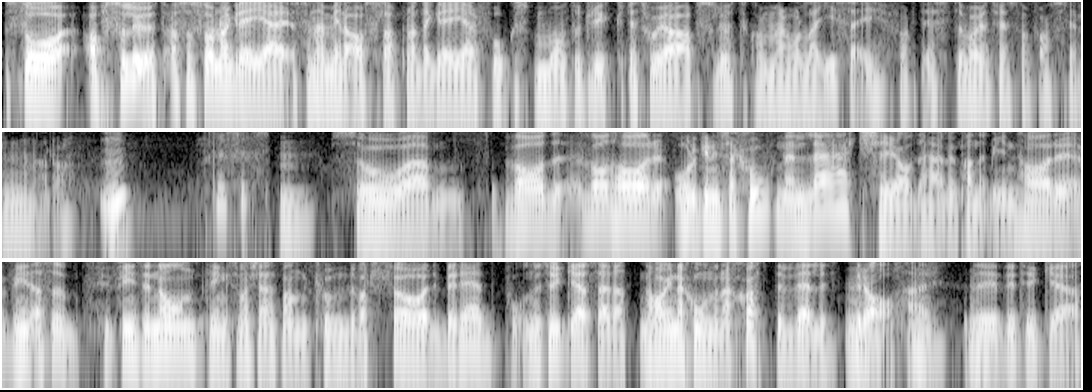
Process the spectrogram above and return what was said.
Så absolut, alltså sådana grejer, sådana mer avslappnade grejer, fokus på mat och dryck, det tror jag absolut kommer hålla i sig faktiskt. Det var ju en trend som fanns redan innan då. Mm. Precis. Mm. Så um, vad, vad har organisationen lärt sig av det här med pandemin? Har, fin, alltså, finns det någonting som man känner att man kunde varit förberedd på? Nu tycker jag så här att nu har ju nationerna skött det väldigt Mm, bra här. mm, mm. Det, det tycker jag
